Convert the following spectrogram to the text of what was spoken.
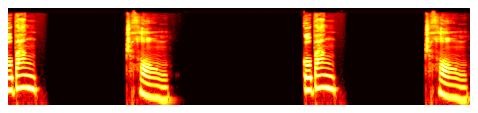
五番虫，五番虫。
